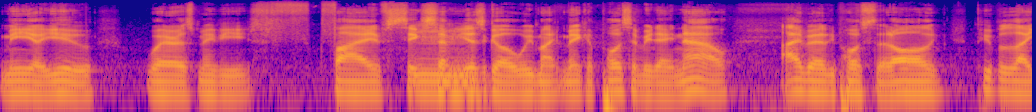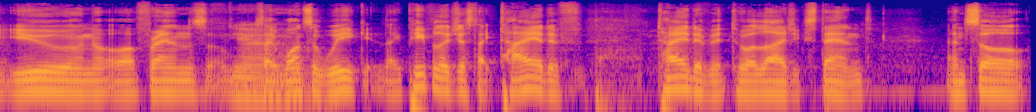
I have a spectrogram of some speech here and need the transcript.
me or you, whereas maybe f- five, six, seven Mm. years ago we might make a post every day. Now I barely post at all. People like you and our friends, uh, Yeah. it's like once a week. Like people are just like tired of tired of it to a large extent, and so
